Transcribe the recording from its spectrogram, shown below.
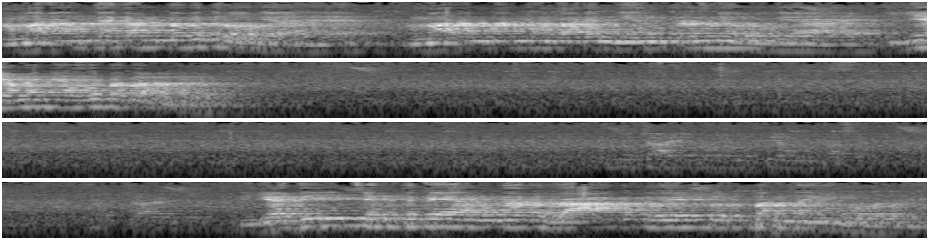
हमारा अंतकरण पवित्र हो गया है, हमारा मन हमारे नियंत्रण में हो गया है, ये हमें कैसे पता लगेगा यदि चित्त के अंदर राग द्वेष उत्पन्न नहीं हो रहे,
